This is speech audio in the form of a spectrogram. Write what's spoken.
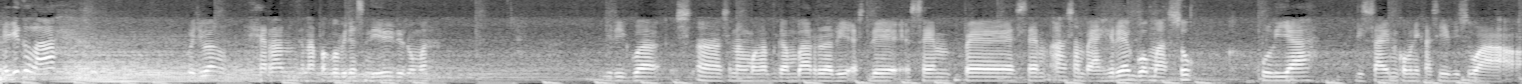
ya gitulah. Gue juga heran kenapa gue beda sendiri di rumah. Jadi gue uh, senang banget gambar dari SD SMP SMA sampai akhirnya gue masuk kuliah desain komunikasi visual.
